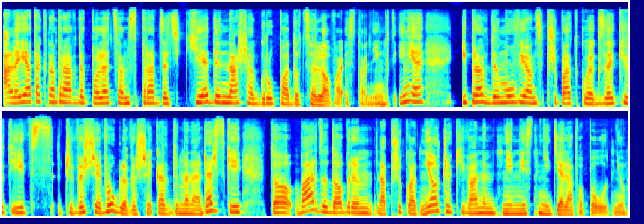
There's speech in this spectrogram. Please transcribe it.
ale ja tak naprawdę polecam sprawdzać, kiedy nasza grupa docelowa jest na LinkedInie i prawdę mówiąc, w przypadku executives czy wyższej, w ogóle wyższej kadry menedżerskiej, to bardzo dobrym, na przykład nieoczekiwanym dniem jest niedziela po południu.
